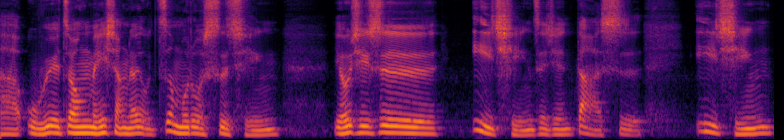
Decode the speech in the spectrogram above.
啊、五月中没想到有这么多事情，尤其是疫情这件大事，疫情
